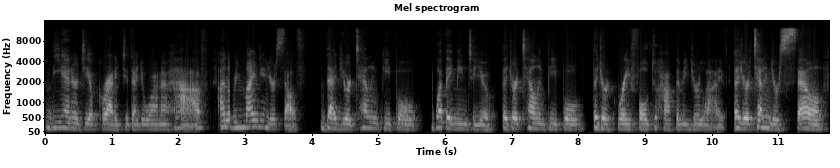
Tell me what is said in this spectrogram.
the energy of gratitude that you want to have and reminding yourself that you're telling people what they mean to you, that you're telling people that you're grateful to have them in your life, that you're telling yourself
